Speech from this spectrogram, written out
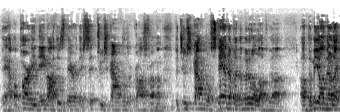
They have a party. Naboth is there. They sit two scoundrels across from him. The two scoundrels stand up in the middle of the of the meal, and they're like,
